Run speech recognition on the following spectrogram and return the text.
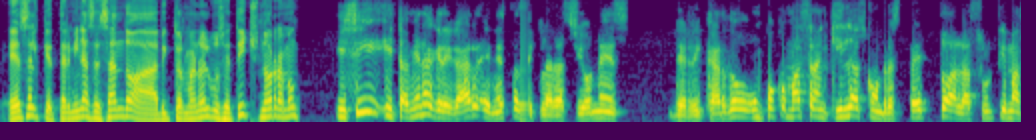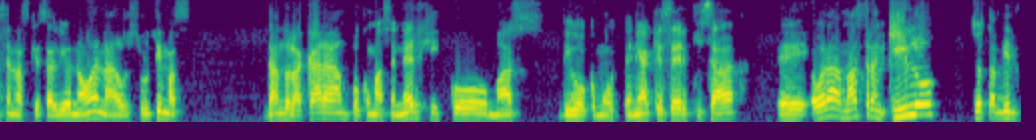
es el que termina cesando a Víctor Manuel Bucetich, ¿no, Ramón? Y sí, y también agregar en estas declaraciones de Ricardo un poco más tranquilas con respecto a las últimas en las que salió, ¿no? En las últimas dando la cara, un poco más enérgico, más, digo, como tenía que ser quizá. Eh, ahora más tranquilo, yo también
